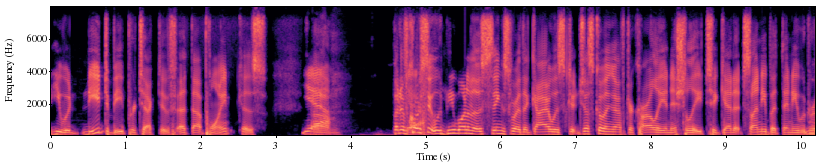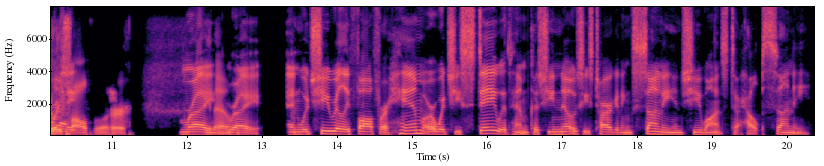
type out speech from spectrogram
he would need to be protective at that point because yeah, um, but of Yeah. course it would be one of those things where the guy was just going after carly initially to get at sunny but then he would really Right. fall for her right, you know. right. And would she really fall for him, or would she stay with him because she knows he's targeting Sunny and she wants to help Sunny?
